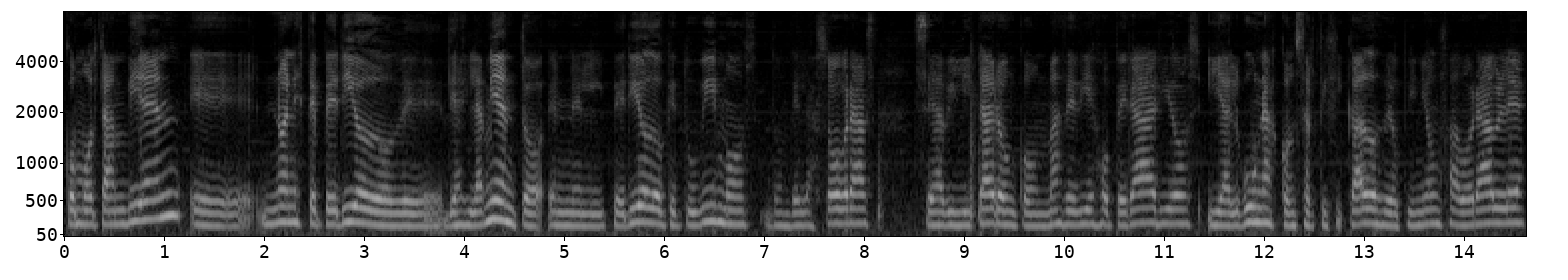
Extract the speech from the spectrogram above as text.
como también, eh, no en este periodo de, aislamiento, en el periodo que tuvimos donde las obras se habilitaron con más de 10 operarios y algunas con certificados de opinión favorable,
